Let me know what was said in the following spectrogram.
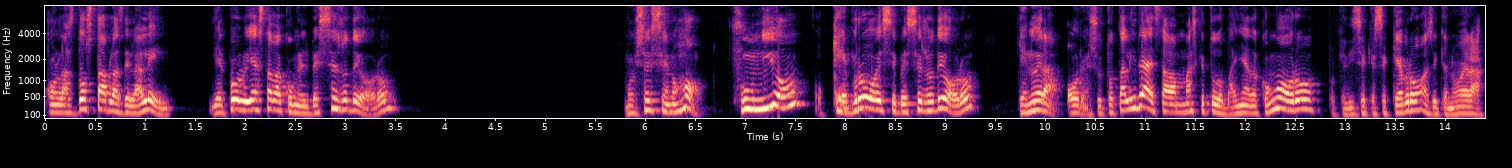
con las dos tablas de la ley, y el pueblo ya estaba con el becerro de oro, Moisés se enojó, fundió o quebró ese becerro de oro, que no era oro en su totalidad, estaba más que todo bañado con oro, porque dice que se quebró, así que no era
